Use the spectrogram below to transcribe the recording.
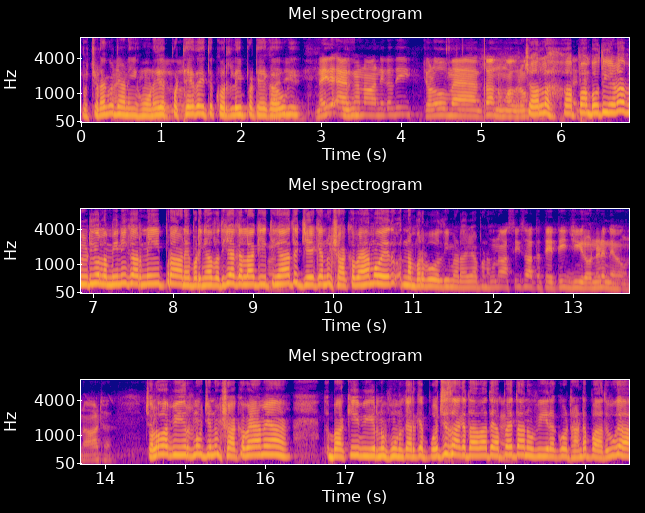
ਬੁੱਚੜਾ ਕੋ ਜਾਣੀ ਹੁਣ ਇਹ ਪੱਠੇ ਤੇ ਇੱਥੇ ਕੁਰਲੀ ਪੱਠੇ ਖਾਊਗੀ। ਨਹੀਂ ਤੇ ਐਰਕਾ ਨਾ ਨਿਕਲਦੀ ਚਲੋ ਮੈਂ ਤੁਹਾਨੂੰ ਮਗਰੋਂ ਚੱਲ ਆਪਾਂ ਬਹੁਤੀ ਹੈ ਨਾ ਵੀਡੀਓ ਲੰਮੀ ਨਹੀਂ ਕਰਨੀ ਭਰਾ ਨੇ ਬੜੀਆਂ ਵਧੀਆ ਗੱਲਾਂ ਕੀਤੀਆਂ ਤੇ ਜੇ ਕਿਸ ਨੂੰ ਸ਼ੱਕ ਵਹਿਮ ਹੋਏ ਨੰਬਰ ਬੋਲਦੀ ਮਾੜਾ ਜਿਹਾ ਆਪਣਾ। 7973309959 ਚਲੋ ਆ ਵੀਰ ਨੂੰ ਜਿਹਨੂੰ ਸ਼ੱਕ ਵਹਿਮ ਆ ਤੇ ਬਾਕੀ ਵੀਰ ਨੂੰ ਫੋਨ ਕਰਕੇ ਪੁੱਛ ਸਕਦਾ ਵਾ ਤੇ ਆਪੇ ਤੁਹਾਨੂੰ ਵੀਰ ਅੱਗੋਂ ਠੰਡ ਪਾ ਦੂਗਾ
